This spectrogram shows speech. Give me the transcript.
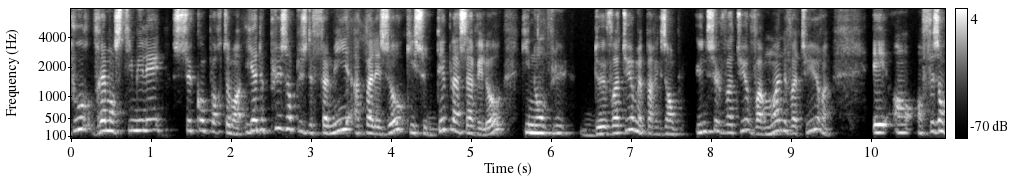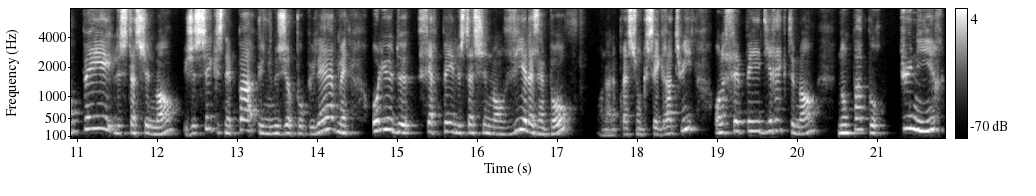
pour vraiment stimuler ce comportement. Il y a de plus en plus de familles à Palaiso qui se déplacent à vélo, qui n'ont plus deux voitures, mais par exemple une seule voiture, voire moins de voitures. Et en, faisant payer le stationnement, je sais que ce n'est pas une mesure populaire, mais au lieu de faire payer le stationnement via les impôts, on a l'impression que c'est gratuit, on le fait payer directement, non pas pour punir,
